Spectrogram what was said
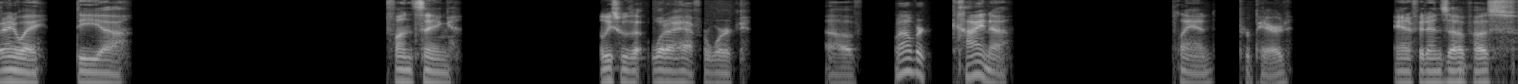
But anyway, the uh, fun thing, at least with what I have for work, of well, we're kind of planned, prepared, and if it ends up us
